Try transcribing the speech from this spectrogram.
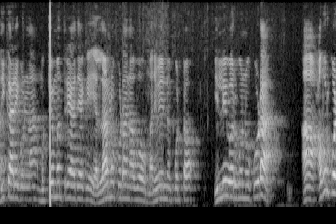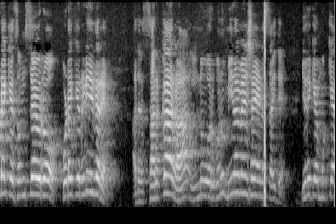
ಅಧಿಕಾರಿಗಳನ್ನ ಮುಖ್ಯಮಂತ್ರಿ ಆದಾಗಿ ಎಲ್ಲರೂ ಕೂಡ ನಾವು ಮನವಿಯನ್ನು ಕೊಟ್ಟು ಇಲ್ಲಿವರೆಗೂ ಕೂಡ, ಆ, ಅವ್ರು ಕೊಡೋಕ್ಕೆ ಸಂಸ್ಥೆಯವರು ಕೊಡೋಕ್ಕೆ ರೆಡಿ ಇದ್ದಾರೆ. ಆದರೆ ಸರ್ಕಾರ ಇನ್ನೂವರೆಗೂ ಮೀನಮೇಷ ಎಣಿಸ್ತಾ ಇದೆ. ಇದಕ್ಕೆ ಮುಖ್ಯ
